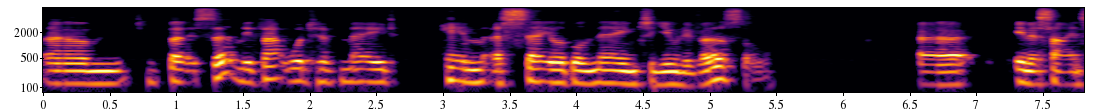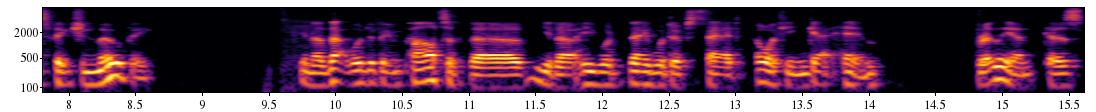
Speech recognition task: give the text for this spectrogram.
Um, but certainly that would have made him a saleable name to Universal uh, in a science fiction movie. You know, that would have been part of the, you know, he would, they would have said, oh, if you can get him, brilliant, because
